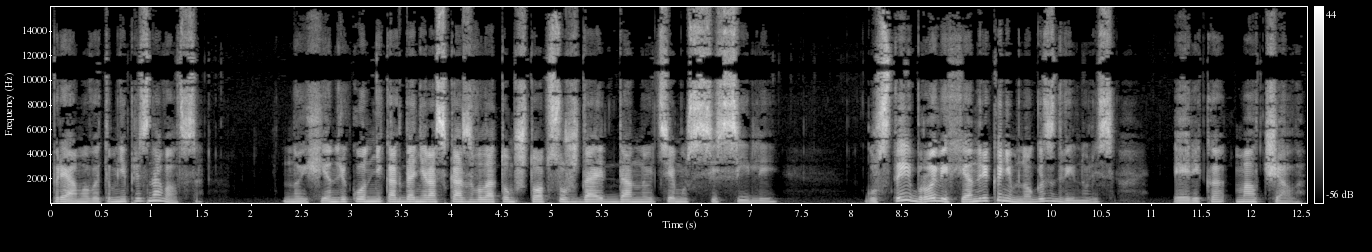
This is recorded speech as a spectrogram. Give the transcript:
прямо в этом не признавался. Но и Хенрику он никогда не рассказывал о том, что обсуждает данную тему с Сесилией. Густые брови Хенрика немного сдвинулись. Эрика молчала.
